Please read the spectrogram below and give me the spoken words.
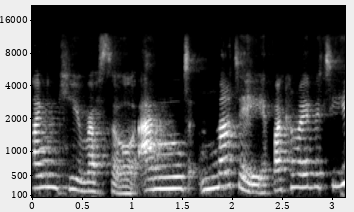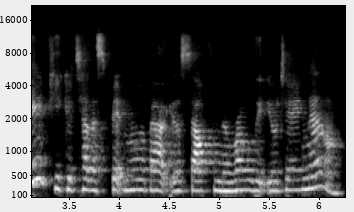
Thank you, Russell. And Maddy, if I come over to you, if you could tell us a bit more about yourself and the role that you're doing now.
